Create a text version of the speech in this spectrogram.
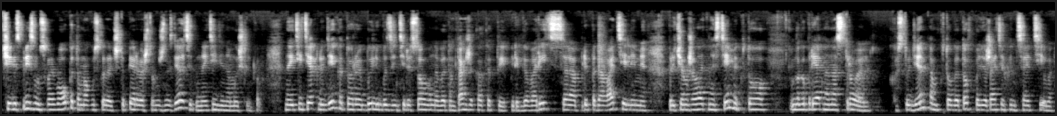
через призму своего опыта могу сказать, что первое, что нужно сделать, это найти единомышленников. Найти тех людей, которые были бы заинтересованы в этом так же, как и ты. Переговорить с преподавателями, причем желательно с теми, кто благоприятно настроен к студентам, кто готов поддержать их инициативы.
